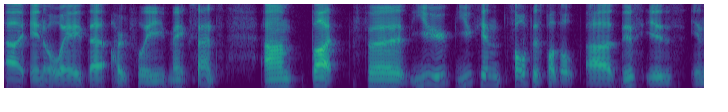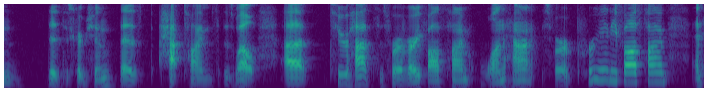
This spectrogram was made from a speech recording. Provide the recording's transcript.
uh, in a way that hopefully makes sense. Um, but for you, you can solve this puzzle. Uh, this is in the description. There's hat times as well. Uh, two hats is for a very fast time, one hat is for a pretty fast time, and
